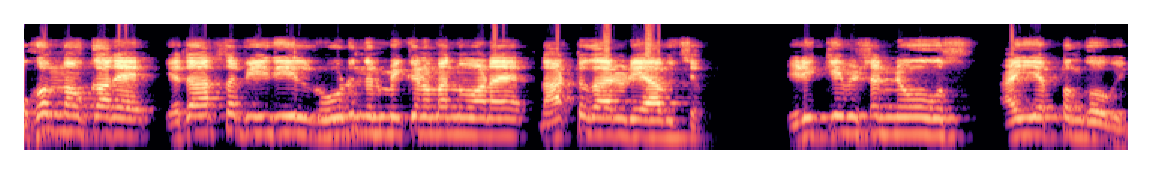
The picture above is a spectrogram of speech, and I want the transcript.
മുഖം നോക്കാതെ യഥാർത്ഥ വീതിയിൽ റോഡ് നിർമ്മിക്കണമെന്നുമാണ് നാട്ടുകാരുടെ ആവശ്യം. Idukki vision news Ayyappan Kovil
